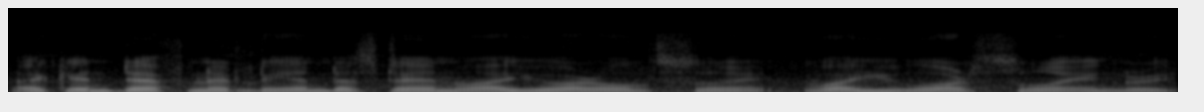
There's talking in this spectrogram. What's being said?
I can definitely understand why you are also why you are so angry.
